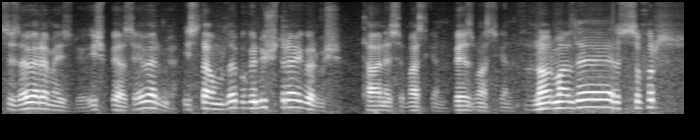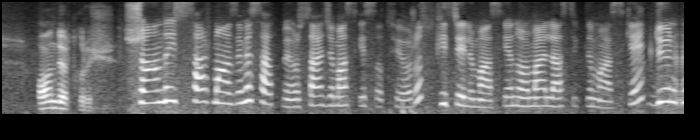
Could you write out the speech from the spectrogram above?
Size veremeyiz diyor. İş piyasaya vermiyor. İstanbul'da bugün 3 liraya görmüş tanesi maskenin, bez maskenin. Normalde 0 14 kuruş. Şu anda hiç sarf malzeme satmıyoruz. Sadece maske satıyoruz. Filtreli maske, normal lastikli maske. Dün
